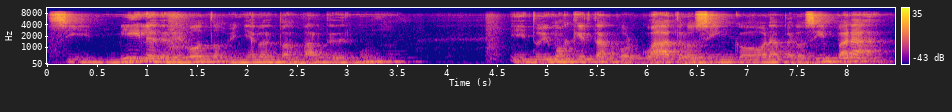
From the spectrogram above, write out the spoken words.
sí, miles de devotos vinieron de todas partes del mundo. Y tuvimos que ir por cuatro o cinco horas, pero sin parar.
